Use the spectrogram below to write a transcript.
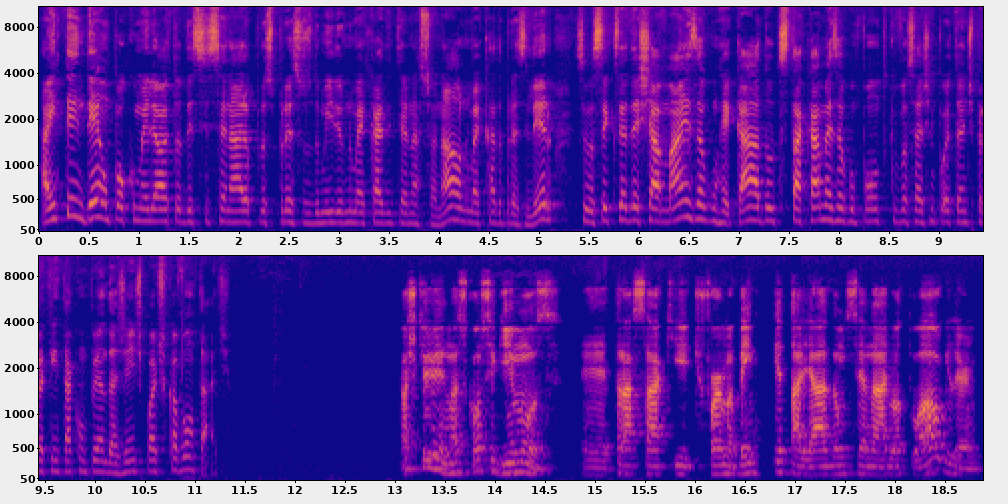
a entender um pouco melhor todo esse cenário para os preços do milho no mercado internacional, no mercado brasileiro. Se você quiser deixar mais algum recado ou destacar mais algum ponto que você acha importante para quem está acompanhando a gente, pode ficar à vontade. Acho que nós conseguimos é, traçar aqui de forma bem detalhada um cenário atual, Guilherme,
